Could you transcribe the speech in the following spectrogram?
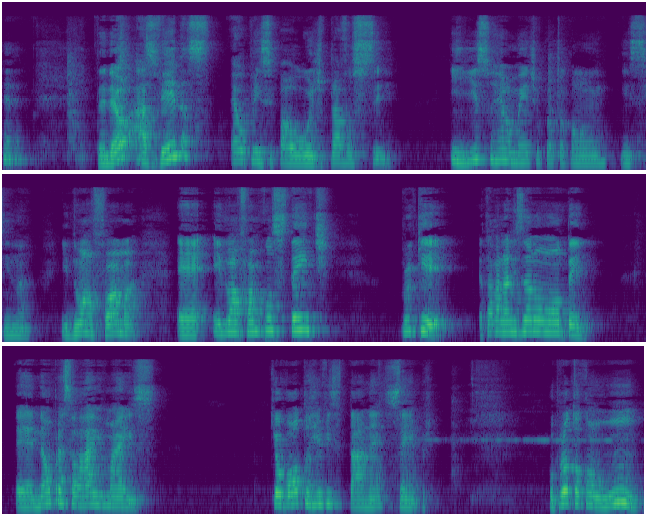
É. Entendeu? As vendas é o principal hoje para você. E isso realmente o protocolo ensina. E de uma forma, é, e de uma forma consistente. Porque eu estava analisando ontem, é, não para essa live, mas que eu volto a revisitar, né? Sempre. O protocolo 1,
